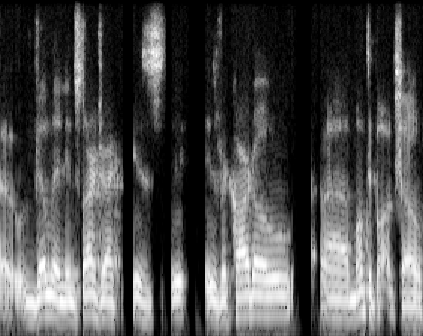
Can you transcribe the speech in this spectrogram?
uh, villain in Star Trek is is Ricardo uh, Montalban. So,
